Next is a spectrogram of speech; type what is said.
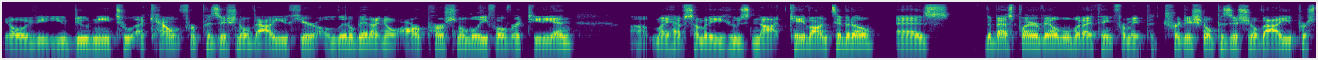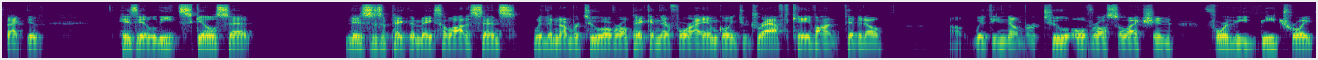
you know, you, you do need to account for positional value here a little bit. I know our personal belief over at TDN uh, might have somebody who's not Kayvon Thibodeaux as the best player available, but I think from a p- traditional positional value perspective, his elite skill set this is a pick that makes a lot of sense with the number two overall pick, and therefore I am going to draft Kayvon Thibodeaux uh, with the number two overall selection for the Detroit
